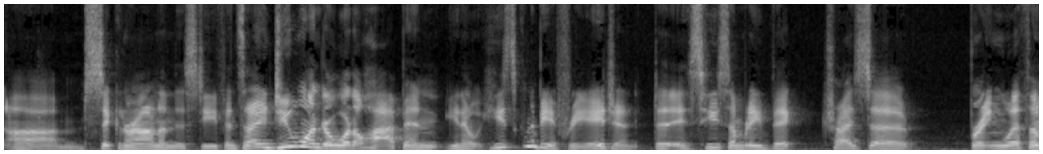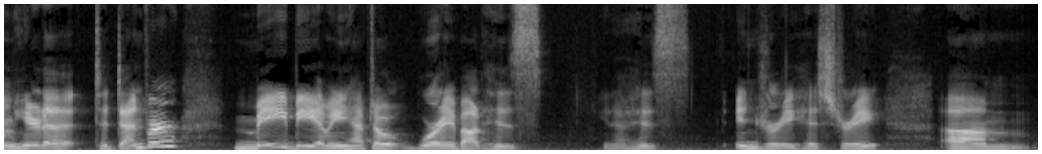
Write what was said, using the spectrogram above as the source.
um, sticking around on this defense. And I do wonder what'll happen. You know, he's going to be a free agent. Is he somebody Vic tries to bring with him here to, to Denver? Maybe. I mean, you have to worry about his, you know, his injury history. Um,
